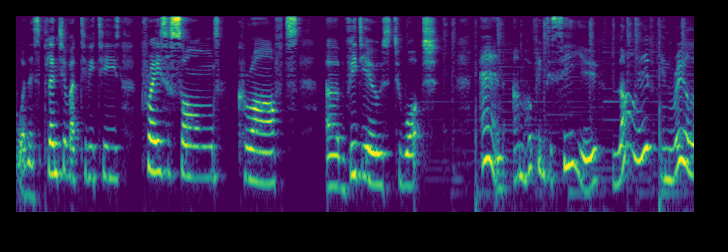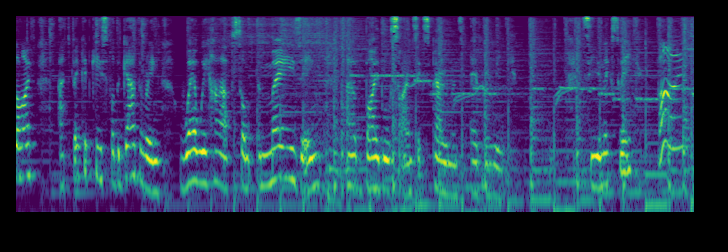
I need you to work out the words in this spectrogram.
where there's plenty of activities, praise songs, crafts, uh, videos to watch. And I'm hoping to see you live in real life at Becket Keys for the Gathering, where we have some amazing uh, Bible science experiments every week. See you next week. Bye.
